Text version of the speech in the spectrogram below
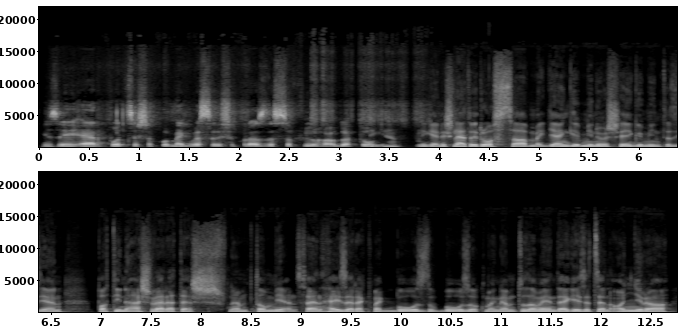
izé, AirPods, és akkor megveszed, és akkor az lesz a fülhallgató. Igen. Igen, és lehet, hogy rosszabb, meg gyengébb minőségű, mint az ilyen patinás, veretes, nem tudom milyen szenhelyzerek, meg bóz, bózok, meg nem tudom én, de egész egyszerűen annyira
